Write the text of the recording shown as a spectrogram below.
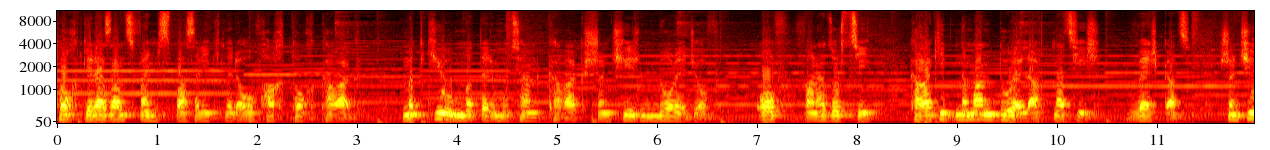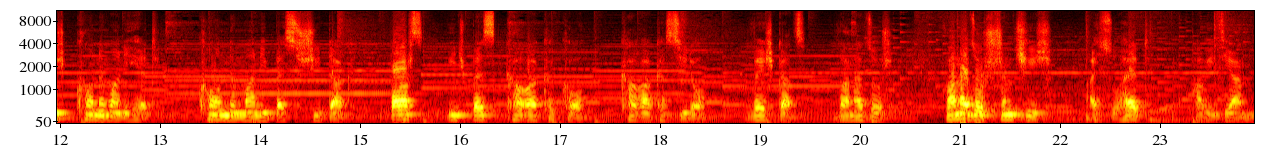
թող գերազանցվեն սպասելիքները, ով հաղթող քաղաք, մտքի ու մտերմության քաղաք, շնչիր նոր էջով, ով Վանաձորցի, քաղաքիդ նման դու էլ արտնացիր, վեր կաց, շնչիր քո նմանի հետ, քո նմանի պես շիտակ, պարս ինչպես քաղաքը քո, քաղաքը սիրո, վեր կաց, Վանաձոր, Վանաձոր շնչիր, այսուհետ Հավիտյան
